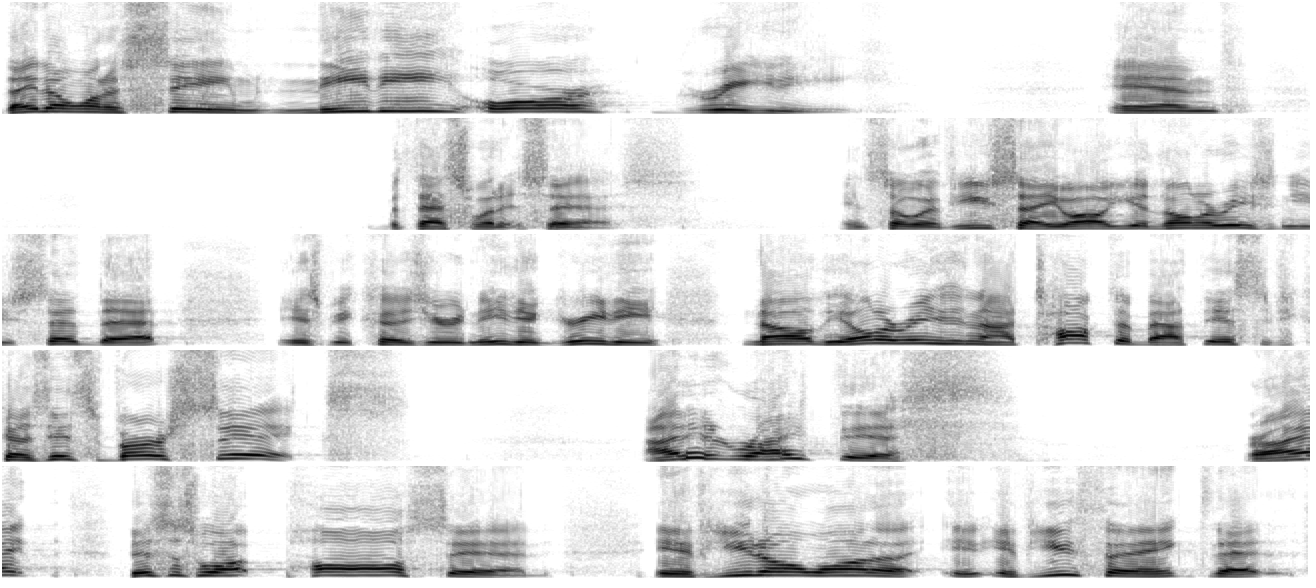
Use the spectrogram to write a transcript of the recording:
they don't want to seem needy or greedy. And but that's what it says. And so if you say, well, the only reason you said that is because you're needy or greedy. No, the only reason I talked about this is because it's verse 6. I didn't write this, right? This is what Paul said. If you don't want to, if you think that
